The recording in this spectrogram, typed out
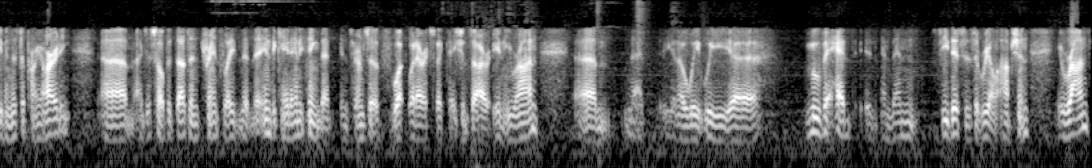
giving this a priority. Um, I just hope it doesn't translate indicate anything that in terms of what what our expectations are in Iran. Um, that you know we we uh, move ahead and, and then see this as a real option. Iran's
